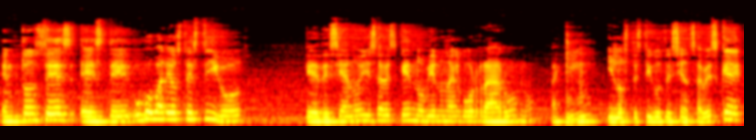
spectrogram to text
Entonces, este, hubo varios testigos que decían, oye, ¿sabes qué? ¿No vieron algo raro, ¿no? Aquí. Y los testigos decían, ¿sabes qué?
